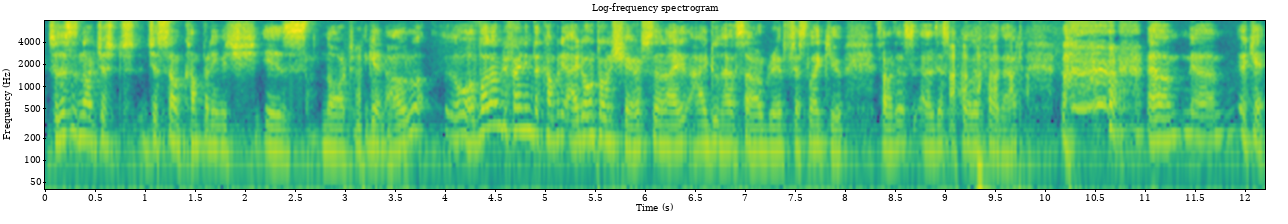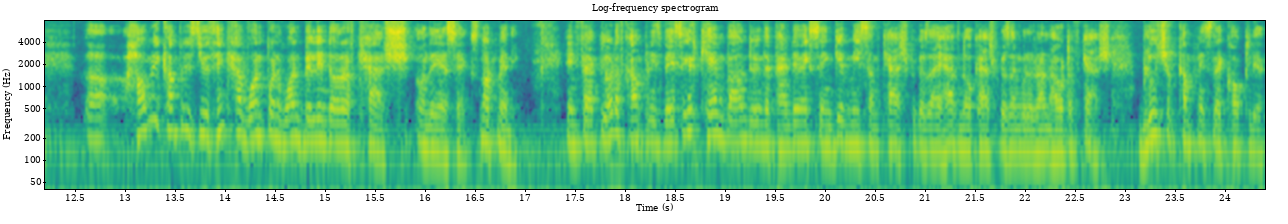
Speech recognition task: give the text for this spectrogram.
So this is not just just some company which is not again. I'll, while I'm defining the company, I don't own shares, and I, I do have sour grapes just like you. So just I'll just qualify that. um, um, okay, uh, how many companies do you think have 1.1 billion dollar of cash on the ASX? Not many. In fact, a lot of companies basically came down during the pandemic saying, "Give me some cash because I have no cash because I'm going to run out of cash." Blue chip companies like Cochlear.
